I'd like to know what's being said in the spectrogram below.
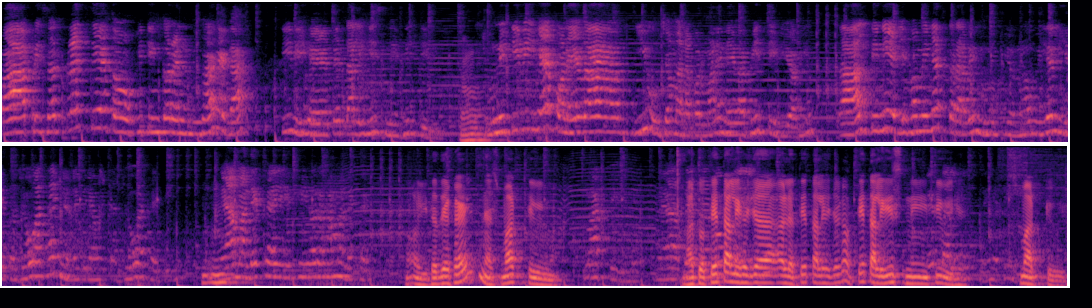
આપણી સરપ્રાઈઝ છે તો ફિટિંગ કરીને ભાગેગા ટીવી હે તેતાલીસની ભીલ હા. જૂની ટીવી હે પણ એવા ગયું જમાના પ્રમાણે ને એવા ભીલ ગયો આવ્યું આ હાલતી નહીં એટલે મમ્મી નથી કરાવી મેં કીધું નવી લઈ લઈએ તો જોવા થાય ને નકરી હોય ત્યાં જોવા થાય ટીવી. ને આમાં દેખાયથી હરે આમાં દેખાય. એ તો દેખાય ને સ્માર્ટ ટીવીમાં. સ્માર્ટ ટીવી હા તો તેતાલીસ હજાર એટલે તેતાલીસ હજાર તેતાલીસ ઇંચની ટીવી છે. Smart TV.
